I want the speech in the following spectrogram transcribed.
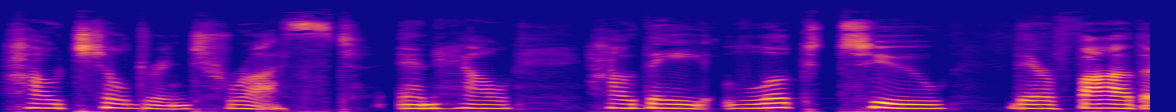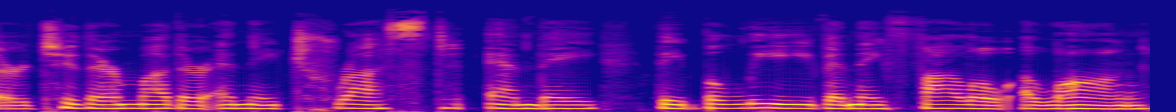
how children trust and how how they look to their father to their mother and they trust and they they believe and they follow along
